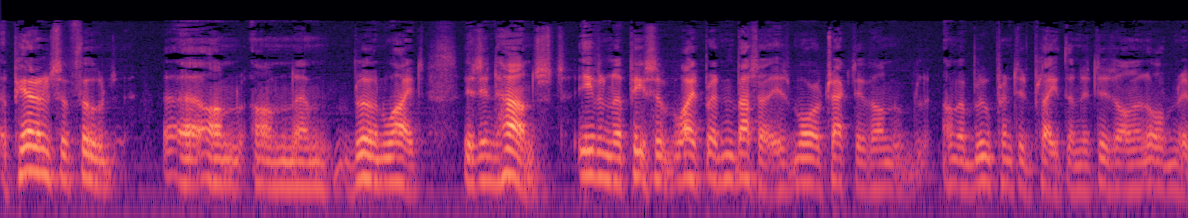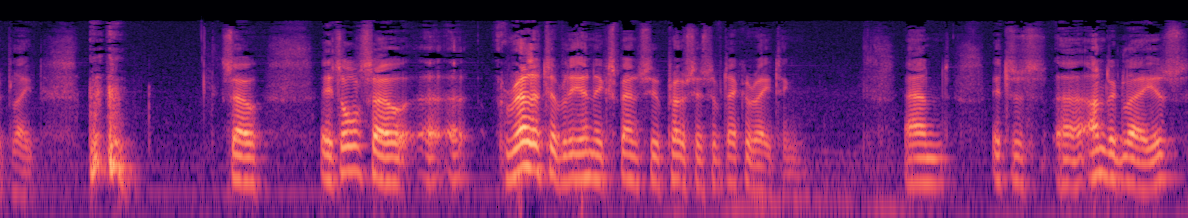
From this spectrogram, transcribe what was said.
appearance of food uh, on on um, blue and white is enhanced. Even a piece of white bread and butter is more attractive on on a blue printed plate than it is on an ordinary plate. so, it's also a, a, relatively inexpensive process of decorating, and it is uh, underglazed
